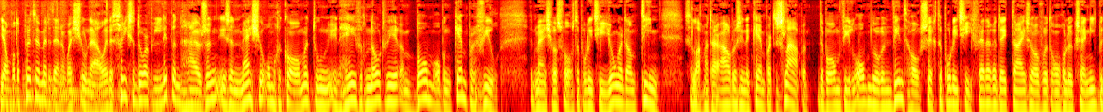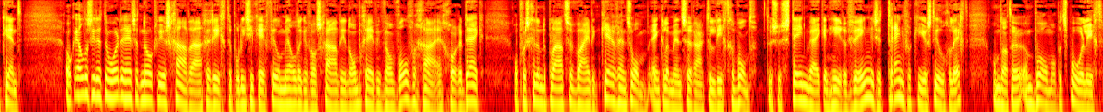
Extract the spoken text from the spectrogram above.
Jan van der Putten met het NOS-journaal. In het Friese dorp Lippenhuizen is een meisje omgekomen toen in hevig noodweer een boom op een camper viel. Het meisje was volgens de politie jonger dan tien. Ze lag met haar ouders in een camper te slapen. De boom viel om door een windhoos, zegt de politie. Verdere details over het ongeluk zijn niet bekend. Ook elders in het noorden heeft het noodweer schade aangericht. De politie kreeg veel meldingen van schade in de omgeving van Wolvenga en Gorredijk. Op verschillende plaatsen waaiden caravans om. Enkele mensen raakten licht gewond. Tussen Steenwijk en Heerenveen is het treinverkeer stilgelegd... omdat er een boom op het spoor ligt.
